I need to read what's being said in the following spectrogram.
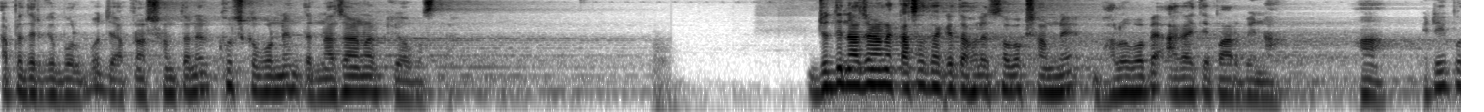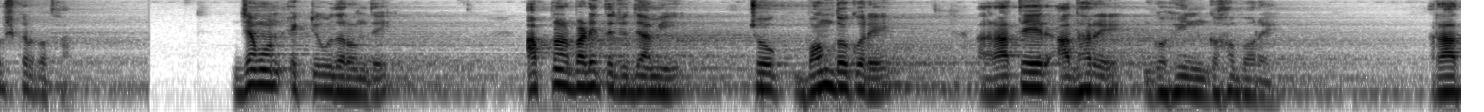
আপনাদেরকে বলব যে আপনার সন্তানের খোঁজখবর নেন তার নাজারানার কী অবস্থা। যদি নাজারানা কাছে থাকে তাহলে সবক সামনে ভালোভাবে আগাইতে পারবে না। হ্যাঁ। এটাই পরিষ্কার কথা। যেমন একটি উদাহরণ দেই। আপনার বাড়িতে যদি আমি চোখ বন্ধ করে রাতের আধারে গহীন গহ্বরে রাত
